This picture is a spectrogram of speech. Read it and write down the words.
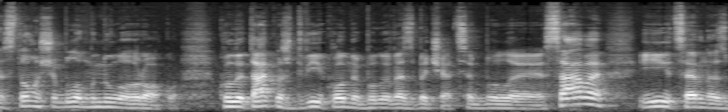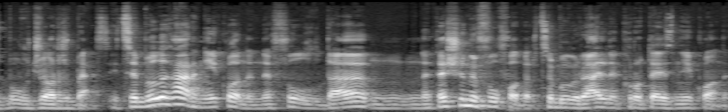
З того, що було минулого року, коли також дві ікони були в СБЧ. Це були Саве, і це в нас був Джордж Бес. І це були гарні ікони, не фул, да? не те, що не фул фодер, це були реально крутезні ікони.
